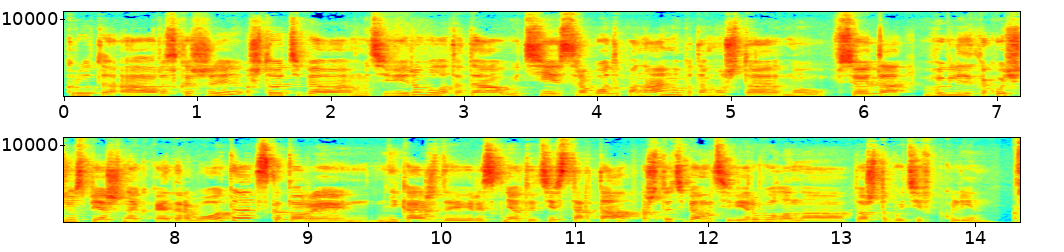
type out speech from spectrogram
Круто. А расскажи, что тебя мотивировало тогда уйти с работы по найму, потому что, ну, все это выглядит как очень успешная какая-то работа, с которой не каждый рискнет уйти в стартап. Что тебя мотивировало на то, чтобы уйти в Кулин? В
